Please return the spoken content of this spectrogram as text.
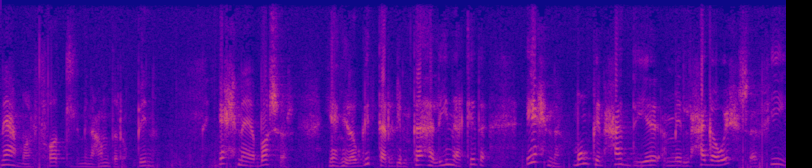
نعم الفضل من عند ربنا. إحنا يا بشر يعني لو جيت ترجمتها لينا كده إحنا ممكن حد يعمل حاجة وحشة فيه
